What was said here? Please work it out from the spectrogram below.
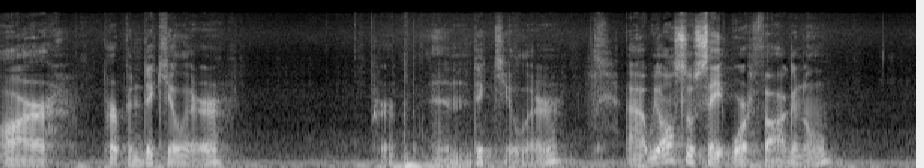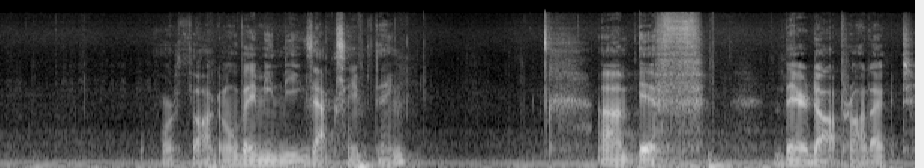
are perpendicular, perpendicular. Uh, we also say orthogonal. Orthogonal, they mean the exact same thing. Um, if their dot product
